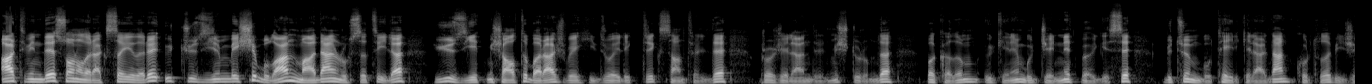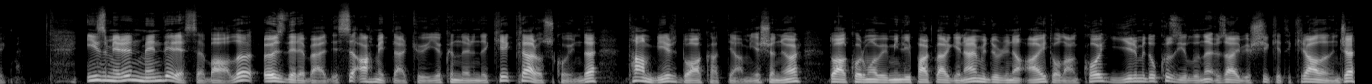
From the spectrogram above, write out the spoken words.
Artvin'de son olarak sayıları 325'i bulan maden ruhsatıyla 176 baraj ve hidroelektrik santrali de projelendirilmiş durumda. Bakalım ülkenin bu cennet bölgesi bütün bu tehlikelerden kurtulabilecek mi? İzmir'in Menderes'e bağlı Özdere beldesi Ahmetler Köyü yakınlarındaki Klaros koyunda tam bir doğa katliamı yaşanıyor. Doğa Koruma ve Milli Parklar Genel Müdürlüğü'ne ait olan koy 29 yıllığına özel bir şirkete kiralanınca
